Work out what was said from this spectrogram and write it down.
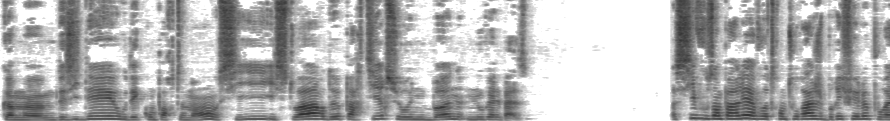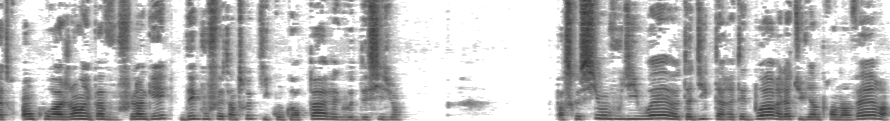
comme euh, des idées ou des comportements aussi, histoire de partir sur une bonne nouvelle base. Si vous en parlez à votre entourage, briefez-le pour être encourageant et pas vous flinguer dès que vous faites un truc qui concorde pas avec votre décision. Parce que si on vous dit ouais, euh, t'as dit que t'arrêtais de boire et là tu viens de prendre un verre,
